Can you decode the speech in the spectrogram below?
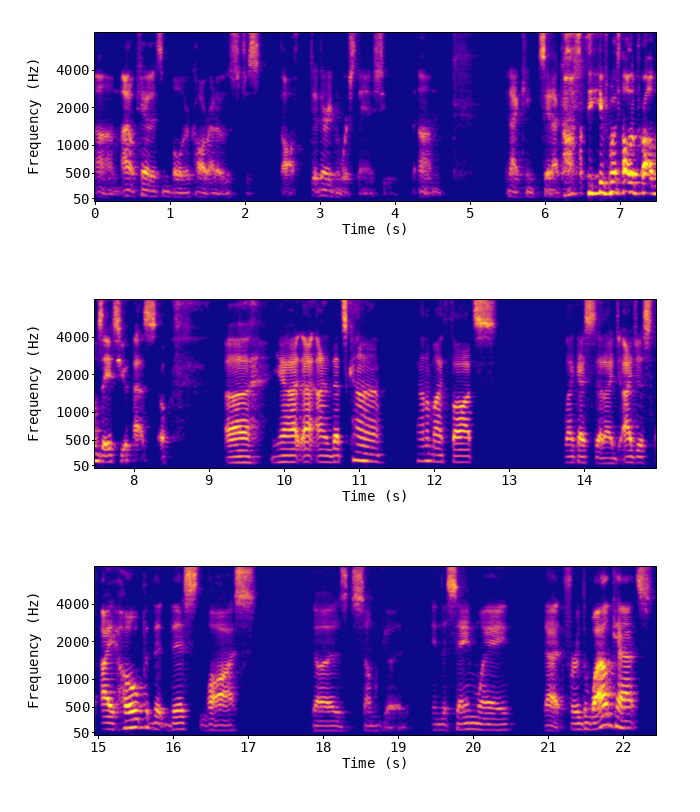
Um, I don't care that it's in Boulder, Colorado. Colorado's just off. They're even worse than ASU. Um, and I can say that confidently even with all the problems ASU has. So, uh, yeah, I, I, that's kind of kind of my thoughts. like I said, I I just I hope that this loss does some good in the same way that for the Wildcats,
